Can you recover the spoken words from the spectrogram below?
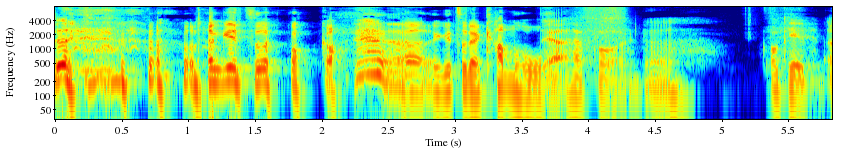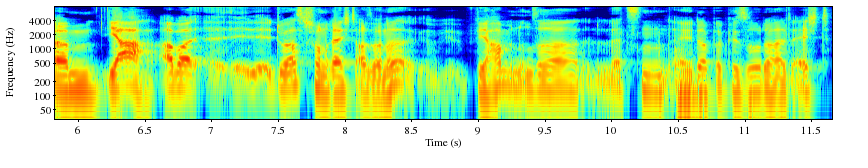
Und dann geht so, oh Gott, ja, dann geht so der Kamm hoch. Ja, hervorragend. Ja. Okay. Ähm, ja, aber äh, du hast schon recht. Also, ne, wir haben in unserer letzten A-Dub-Episode halt echt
